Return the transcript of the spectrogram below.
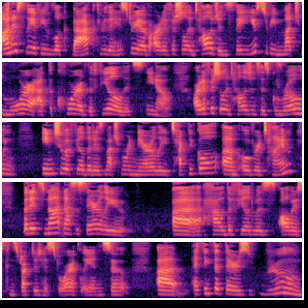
honestly if you look back through the history of artificial intelligence they used to be much more at the core of the field it's you know artificial intelligence has grown into a field that is much more narrowly technical um, over time but it's not necessarily uh, how the field was always constructed historically. And so um, I think that there's room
